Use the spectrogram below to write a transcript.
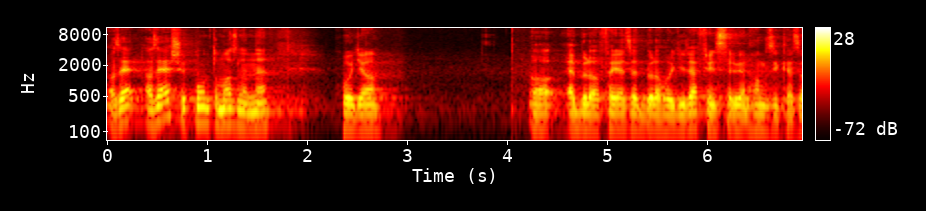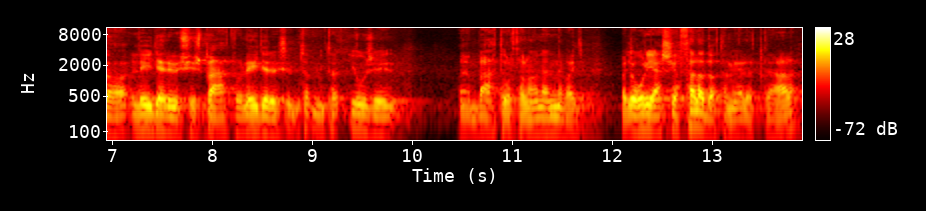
az, e, az első pontom az lenne, hogy a, a, ebből a fejezetből, ahogy refrénszerűen hangzik ez a légy és bátor, légy erős, mint, mint József olyan bátortalan lenne, vagy, vagy óriási a feladat, ami előtte áll.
